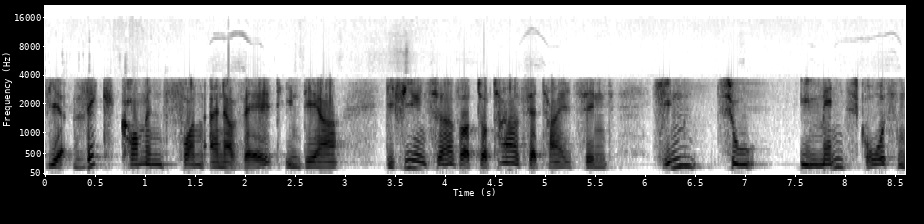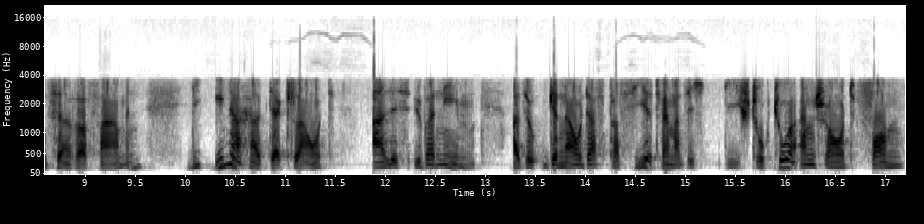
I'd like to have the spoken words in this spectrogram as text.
wir wegkommen von einer Welt, in der die vielen Server total verteilt sind, hin zu immens großen Serverfarmen, die innerhalb der Cloud alles übernehmen. Also genau das passiert, wenn man sich die Struktur anschaut von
